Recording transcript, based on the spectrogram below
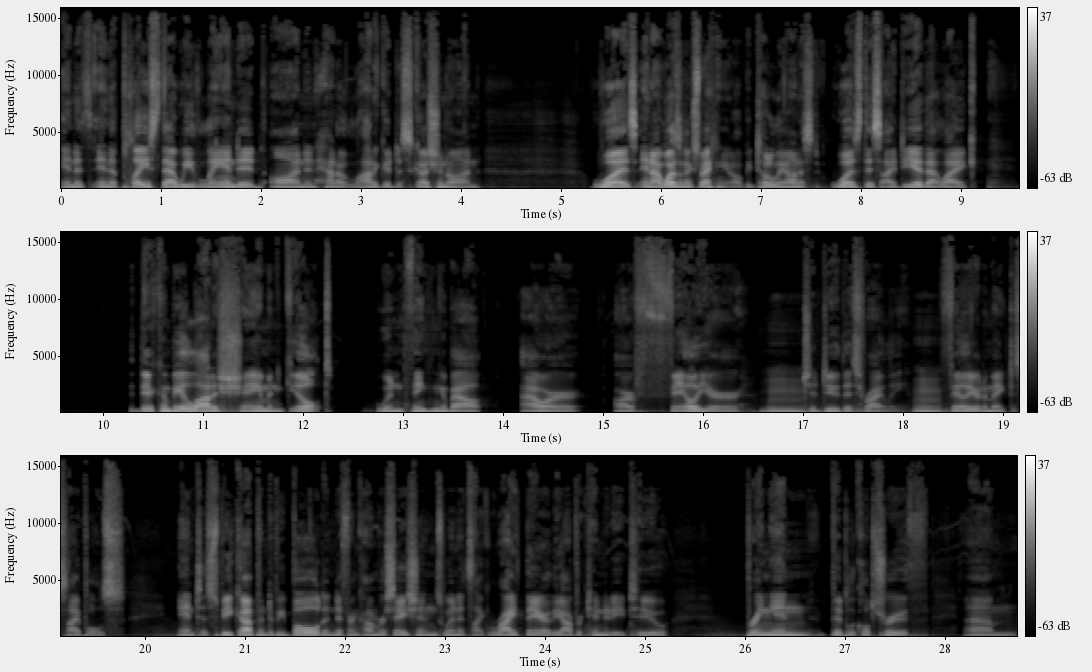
and it's in a place that we landed on and had a lot of good discussion on was, and I wasn't expecting it. I'll be totally honest. Was this idea that like there can be a lot of shame and guilt when thinking about our our failure Mm. to do this rightly Mm. failure to make disciples and to speak up and to be bold in different conversations when it's like right there the opportunity to bring in biblical truth um,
